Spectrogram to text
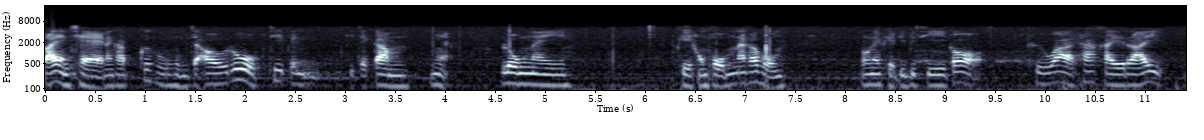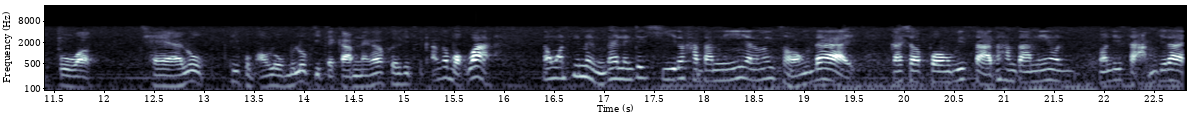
ไลค์แอนแชร์นะครับก็คือผมจะเอารูปที่เป็นกิจกรรมเนี่ย ลงในเพจของผมนะครับผม ลงในเพจ DPT ก็คือว่าถ้าใครไลค์บวกแชร์รูปที่ผมเอาลงเป็นรูปกิจกรรมนะครับคือกิจกรรมก็บอกว่ารางวัลที่หนึ่งได้เลนเจอร์คีต้องทำตามนี้รางวัลที่สองได้กาชาปองวิสาต้องทำตามนี้วันวันที่สามจะได้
